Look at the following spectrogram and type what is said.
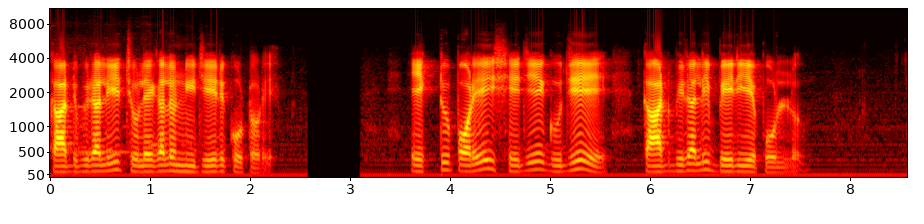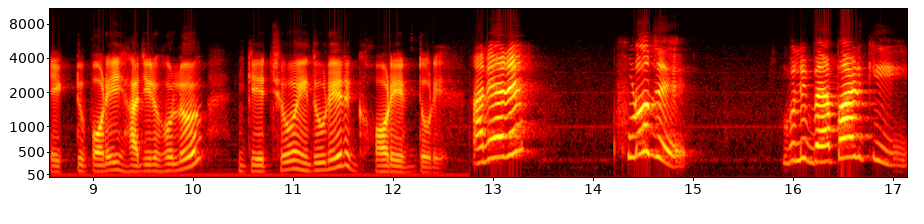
কাঠবিড়ালি চলে গেল নিজের কোটরে। একটু পরেই সেজে গুজে কাঠবিড়ালি বেরিয়ে পড়ল। একটু পরেই হাজির হলো গেছো ইঁদুরের ঘরের দোরে। আরে আরে খুড়ো যে বলি ব্যাপার কি?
